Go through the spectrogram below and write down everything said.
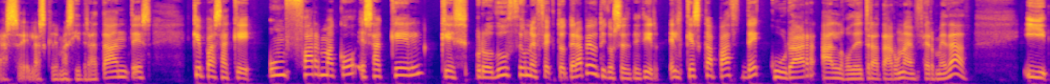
Las, las cremas hidratantes. ¿Qué pasa? Que un fármaco es aquel que produce un efecto terapéutico, es decir, el que es capaz de curar algo, de tratar una enfermedad y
